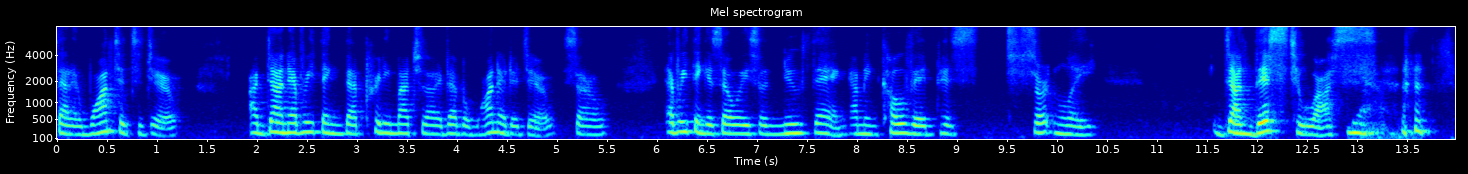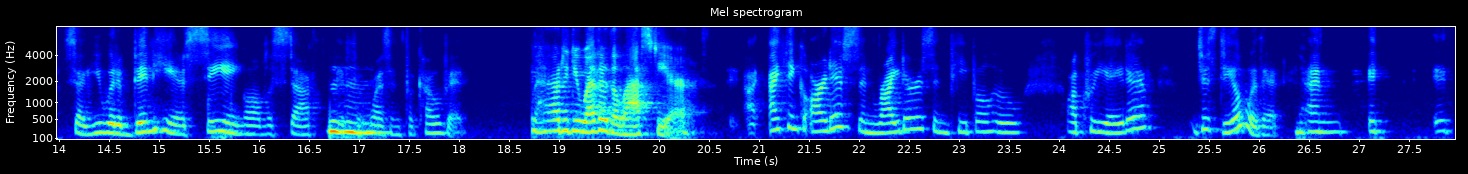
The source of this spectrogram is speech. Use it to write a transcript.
that I wanted to do. I've done everything that pretty much that I've ever wanted to do. So everything is always a new thing. I mean, COVID has certainly done this to us. Yeah. so you would have been here seeing all the stuff if it Mhm. wasn't for COVID. How did you weather the last year? I, I think artists and writers and people who are creative just deal with it. Yeah. And it it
